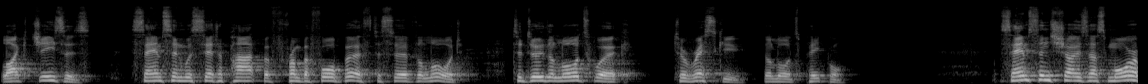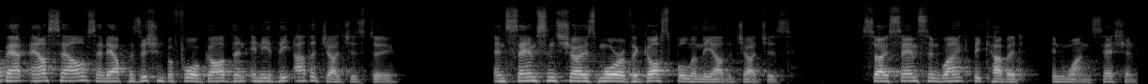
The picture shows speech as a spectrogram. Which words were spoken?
Like Jesus, Samson was set apart from before birth to serve the Lord, to do the Lord's work to rescue the Lord's people. Samson shows us more about ourselves and our position before God than any of the other judges do. And Samson shows more of the gospel than the other judges. So Samson won't be covered in one session.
